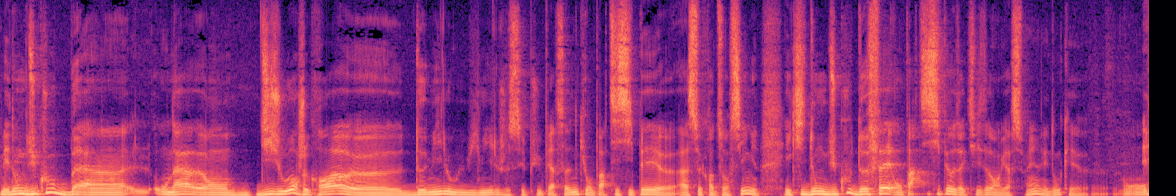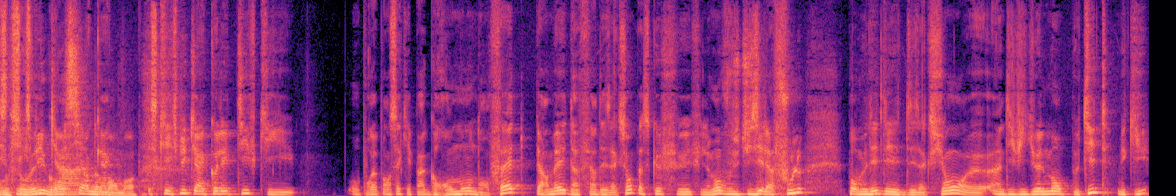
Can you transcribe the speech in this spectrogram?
Mais donc, du coup, ben, on a euh, en 10 jours, je crois, euh, 2000 ou 8000, je sais plus, personnes qui ont participé à ce crowdsourcing et qui donc, du coup, de fait, ont participé aux activités de regard citoyen et donc, euh, on, Et ce on qui sont venus grossir nos membres. Ce qui explique qu'un collectif qui, on pourrait penser qu'il n'y a pas grand monde en fait, permet de faire des actions parce que fi- finalement vous utilisez la foule pour mener des, des actions euh, individuellement petites mais qui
